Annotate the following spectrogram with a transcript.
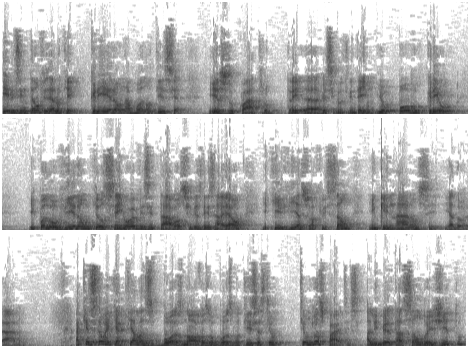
Eles então fizeram o quê? Creram na boa notícia. Êxodo 4, 3, uh, versículo 31. E o povo creu. E quando ouviram que o Senhor visitava os filhos de Israel e que via sua aflição, inclinaram-se e adoraram. A questão é que aquelas boas novas ou boas notícias tinham tinham duas partes: a libertação do Egito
